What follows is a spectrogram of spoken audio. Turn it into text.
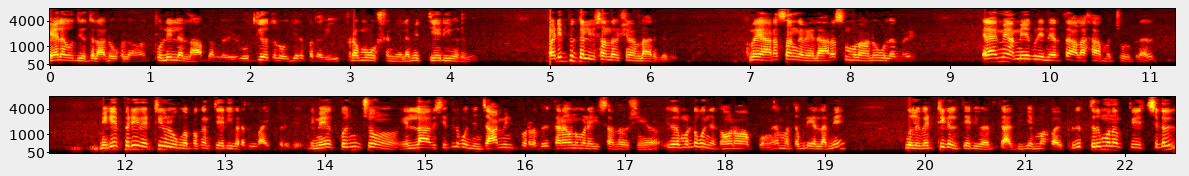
வேலை உத்தியோகத்தில் அனுகூலம் தொழில லாபங்கள் உத்தியோகத்தில் உயர் பதவி ப்ரமோஷன் எல்லாமே தேடி வருது. படிப்பு கல்வி சார்ந்த விஷயம் நல்லா இருக்குது. அவை அரசாங்க வேலை அரசு மூலம் அனுகூலங்கள் எல்லாமே அமையக்கூடிய நேரத்தை அழகாக அமைச்சு கொடுக்குறாரு. மிகப்பெரிய வெற்றிகள் உங்க பக்கம் தேடி வரதுக்கு வாய்ப்பு இருக்கு. இனிமேல் கொஞ்சம் எல்லா விஷயத்திலும் கொஞ்சம் ஜாமீன் போடுறது கணவன் மனைவி சார்ந்த விஷயம் இதில் மட்டும் கொஞ்சம் கவனமாக போங்க. மற்றபடி எல்லாமே உங்களுக்கு வெற்றிகள் தேடி வரதுக்கு அதிகமாக வாய்ப்பு இருக்குது திருமண பேச்சுகள்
